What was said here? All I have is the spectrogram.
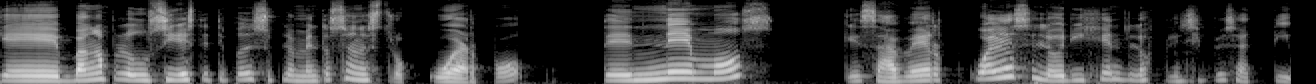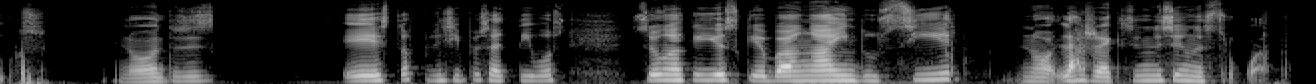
que van a producir este tipo de suplementos en nuestro cuerpo, tenemos que saber cuál es el origen de los principios activos, ¿no? Entonces, estos principios activos son aquellos que van a inducir ¿no? las reacciones en nuestro cuerpo.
